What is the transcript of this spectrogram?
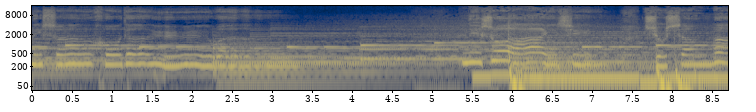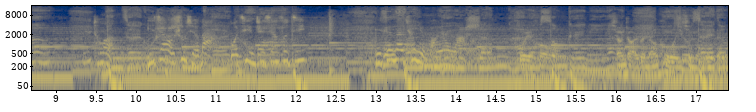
你身后的余温。你说爱情就像啊，于途，你教我数学吧，国庆吃香酥鸡。你现在缺女朋友吗？我以后想找一个能和我一起努力的人。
